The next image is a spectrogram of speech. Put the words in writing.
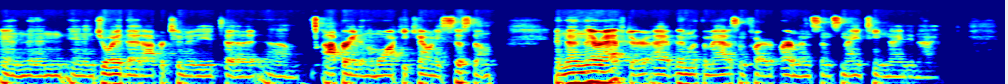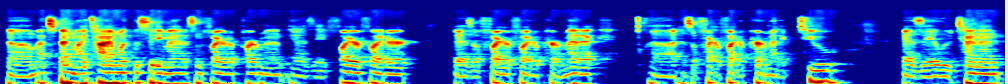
and then and enjoyed that opportunity to um, operate in the Milwaukee County system. And then thereafter, I have been with the Madison Fire Department since 1999. Um, I've spent my time with the City Madison Fire Department as a firefighter, as a firefighter paramedic, uh, as a firefighter paramedic two, as a lieutenant,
